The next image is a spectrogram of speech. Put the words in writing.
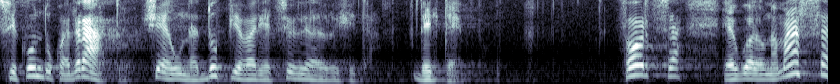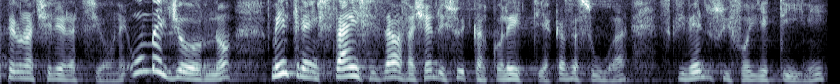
secondo quadrato, c'è una doppia variazione della velocità, del tempo. Forza è uguale a una massa per un'accelerazione. Un bel giorno, mentre Einstein si stava facendo i suoi calcoletti a casa sua, scrivendo sui fogliettini,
